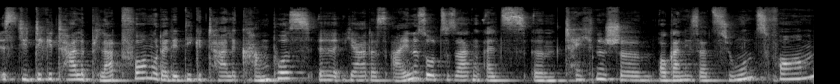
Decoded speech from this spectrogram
ist die digitale Plattform oder der digitale Campus äh, ja das eine sozusagen als ähm, technische Organisationsform.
